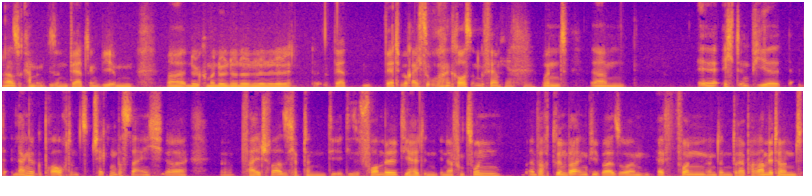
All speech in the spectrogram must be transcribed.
Ne? Also kam irgendwie so ein Wert irgendwie im äh, 0,000 Wert, Wertebereich so raus ungefähr. Okay. Und ähm, äh, echt irgendwie lange gebraucht, um zu checken, was da eigentlich äh, falsch war. Also ich habe dann die, diese Formel, die halt in, in der Funktion einfach drin war, irgendwie war so f von und dann drei Parameter und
